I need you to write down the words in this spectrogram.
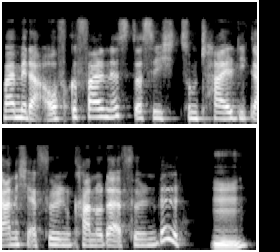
weil mir da aufgefallen ist, dass ich zum Teil die gar nicht erfüllen kann oder erfüllen will. Mhm.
